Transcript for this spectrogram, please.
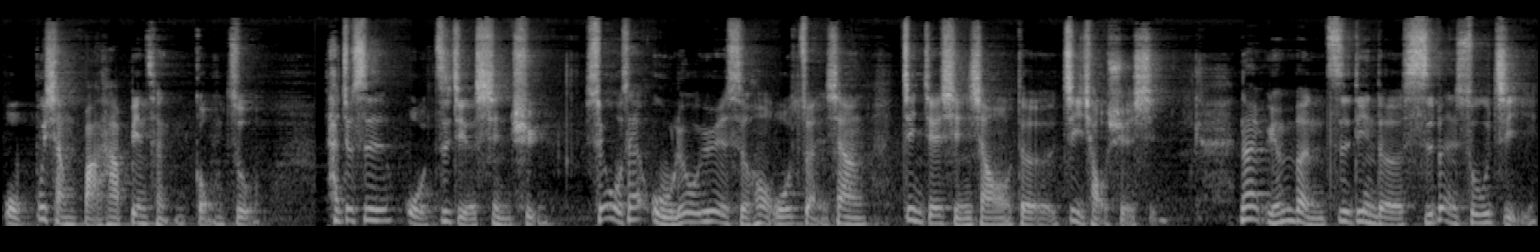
我不想把它变成工作，它就是我自己的兴趣。所以我在五六月的时候，我转向进阶行销的技巧学习。那原本制定的十本书籍，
